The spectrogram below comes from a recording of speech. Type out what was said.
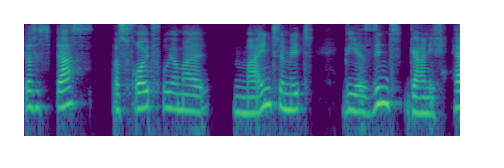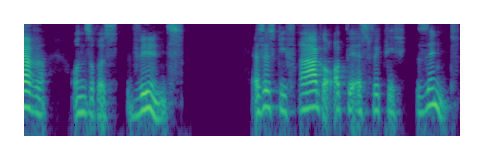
Das ist das, was Freud früher mal meinte mit, wir sind gar nicht Herr unseres Willens. Es ist die Frage, ob wir es wirklich sind.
